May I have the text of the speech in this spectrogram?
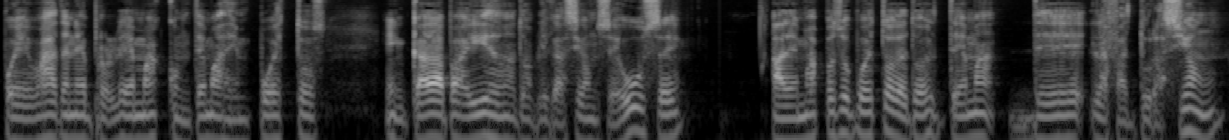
pues vas a tener problemas con temas de impuestos en cada país donde tu aplicación se use. Además, por supuesto, de todo el tema de la facturación,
